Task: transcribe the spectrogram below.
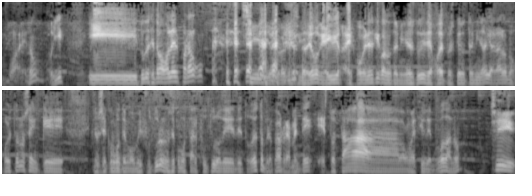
Bueno, oye, ¿y tú crees que te va a valer para algo? Sí, yo creo que sí. Lo digo porque hay, hay jóvenes que cuando terminan el estudio dicen, joder, pues que no he terminado y ahora a lo mejor esto no sé en qué, no sé cómo tengo mi futuro, no sé cómo está el futuro de, de todo esto, pero claro, realmente esto está, vamos a decir, de moda, ¿no? Sí,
